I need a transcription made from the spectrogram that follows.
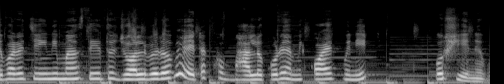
এবারে চিংড়ি মাছ দিয়ে তো জল বেরোবে, এটা খুব ভালো করে আমি কয়েক মিনিট কষিয়ে নেব।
